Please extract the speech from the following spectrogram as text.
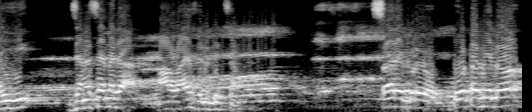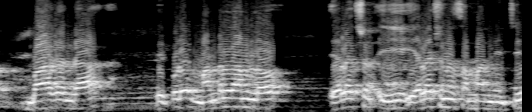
అయ్యి జనసేనగా మా వాయిస్ వినిపించాం. సార్ ఇప్పుడు కూటమిలో భాగంగా ఇప్పుడు మండలంలో ఎలక్షన్ ఈ ఎలక్షన్ సంబంధించి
